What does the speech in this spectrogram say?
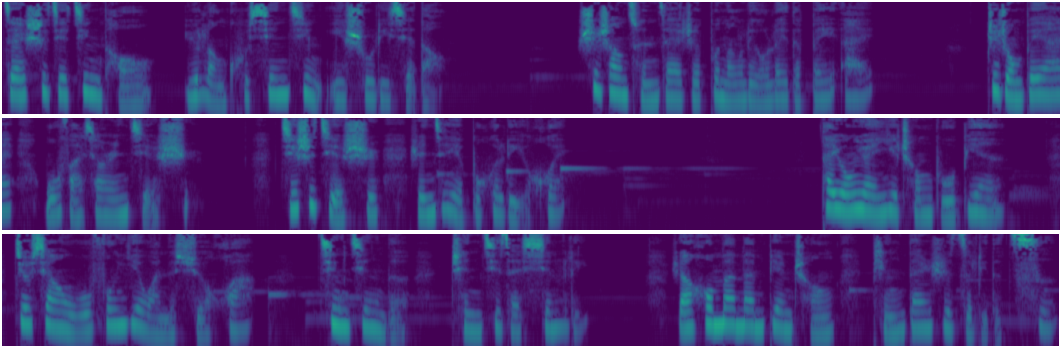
在《世界尽头与冷酷仙境》一书里写道：“世上存在着不能流泪的悲哀，这种悲哀无法向人解释，即使解释，人家也不会理会。它永远一成不变，就像无风夜晚的雪花，静静的沉寂在心里。”然后慢慢变成平淡日子里的刺，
